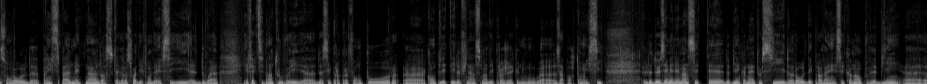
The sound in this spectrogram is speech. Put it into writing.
son rôle de principal maintenant, lorsqu'elle reçoit des fonds de la FCI, elle doit effectivement trouver de ses propres fonds pour compléter le financement des projets que nous nous euh, apportons ici. Le deuxième élément, c'était de bien connaître aussi le rôle des provinces et comment on pouvait bien euh,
